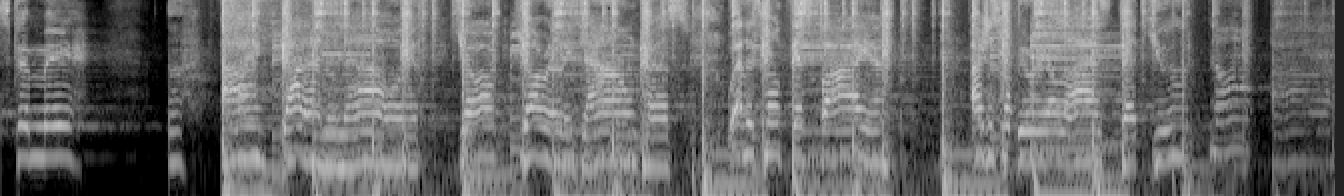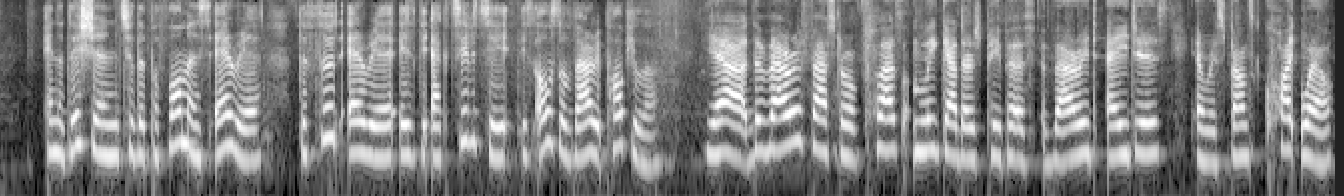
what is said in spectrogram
Next to me. Uh. I gotta know now if you're you're really down, cause where there's smoke, there's fire. I just hope you realize that you know. In addition to the performance area, the food area is the activity is also very popular. Yeah, the very festival pleasantly gathers people of varied ages and responds quite well.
